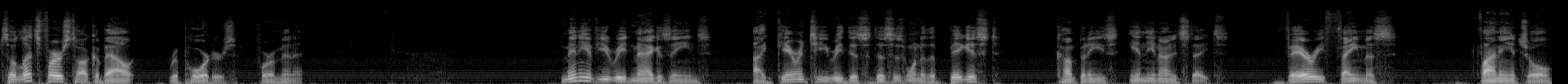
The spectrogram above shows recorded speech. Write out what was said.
So let's first talk about reporters for a minute. Many of you read magazines. I guarantee you read this. This is one of the biggest companies in the United States. Very famous financial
